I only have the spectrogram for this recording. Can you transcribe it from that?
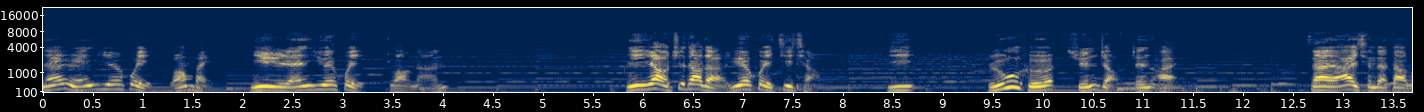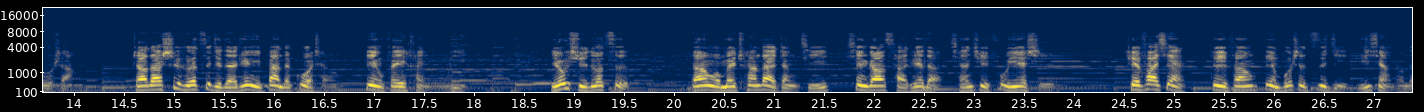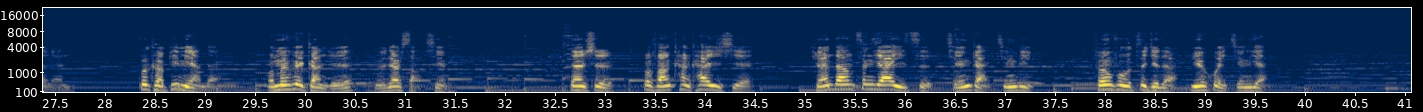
男人约会往北，女人约会往南。你要知道的约会技巧：一、如何寻找真爱。在爱情的道路上，找到适合自己的另一半的过程，并非很容易。有许多次，当我们穿戴整齐、兴高采烈的前去赴约时，却发现对方并不是自己理想中的人，不可避免的，我们会感觉有点扫兴。但是，不妨看开一些，全当增加一次情感经历，丰富自己的约会经验。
